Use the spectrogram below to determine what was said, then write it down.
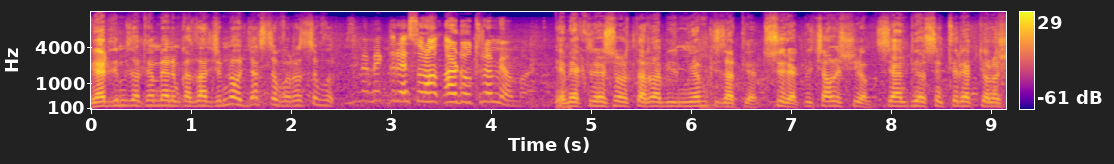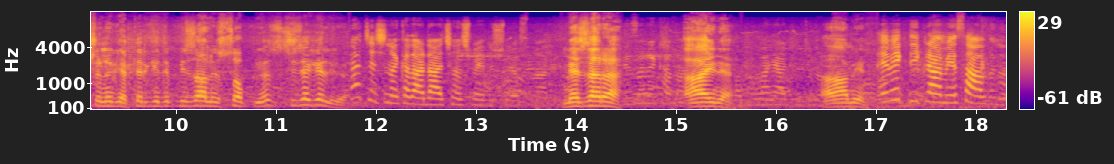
Verdiğim zaten benim kazancım ne olacak? Sıfıra sıfır. Bizim emekli restoranlarda oturamıyor mu artık? Emekli resortlarda bilmiyorum ki zaten. Sürekli çalışıyorum. Sen diyorsun traktörle şunu getir gidip biz alıyoruz topluyoruz size geliyor. Kaç yaşına kadar daha çalışmayı düşünüyorsun abi? Mezara. Mezara kadar. Aynen. Allah yardımcın olsun. Amin. Emekli ikramiyesi aldınız. mı?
